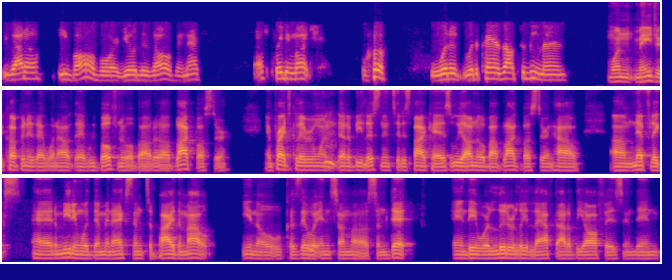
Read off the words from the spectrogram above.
you gotta evolve or you'll dissolve, and that's that's pretty much what it what it pans out to be, man. One major company that went out that we both know about, uh, Blockbuster, and practically everyone mm. that'll be listening to this podcast, we all know about Blockbuster and how um, Netflix had a meeting with them and asked them to buy them out, you know, because they were in some uh, some debt, and they were literally laughed out of the office. And then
